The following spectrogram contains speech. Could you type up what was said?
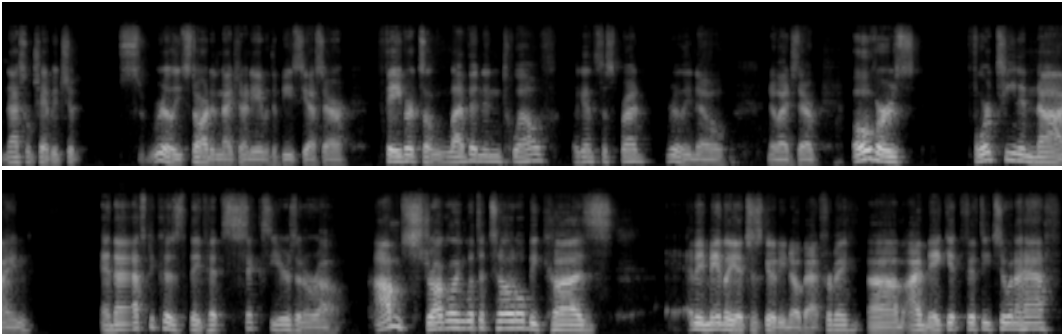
national championship really started in 1998 with the BCS era. Favorites 11 and 12 against the spread. Really no no edge there. Overs 14 and nine and that's because they've hit six years in a row. I'm struggling with the total because, I mean, mainly it's just going to be no bet for me. Um, I make it 52 and a half.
